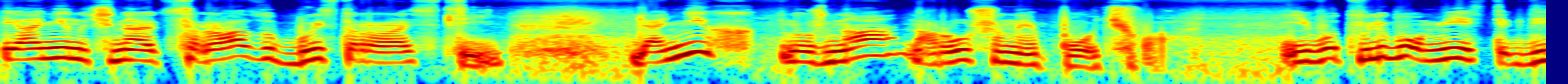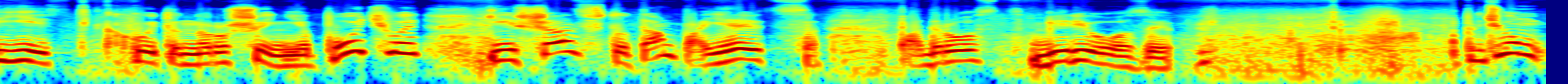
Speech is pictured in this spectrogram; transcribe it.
И они начинают сразу быстро расти. Для них нужна нарушенная почва. И вот в любом месте, где есть какое-то нарушение почвы, есть шанс, что там появится подрост березы. Причем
